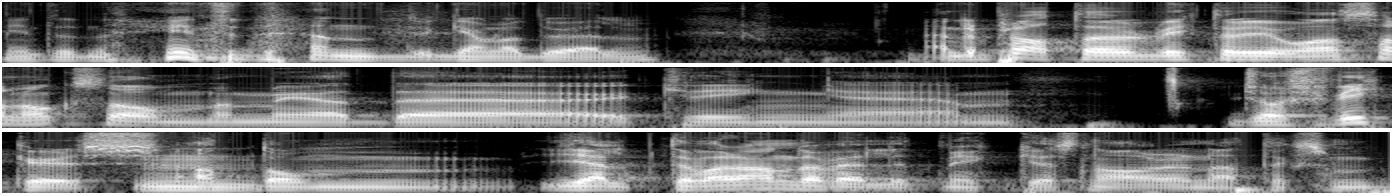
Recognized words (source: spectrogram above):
inte, inte den gamla duellen. Det pratade Victor Johansson också om med, eh, kring eh, Josh Vickers. Mm. Att de hjälpte varandra väldigt mycket snarare än att liksom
